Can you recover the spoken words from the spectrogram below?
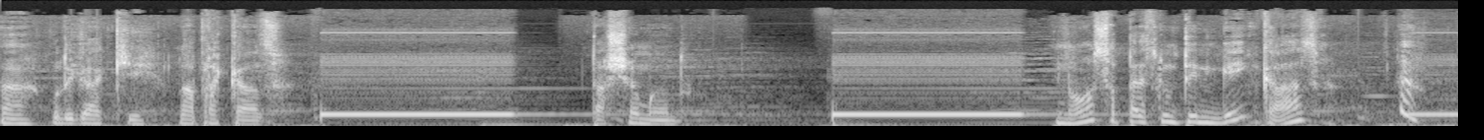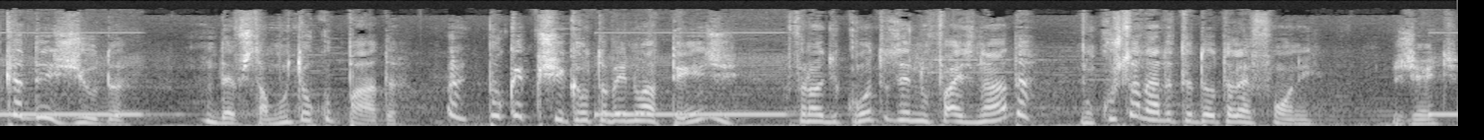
Ah, vou ligar aqui, lá para casa. Tá chamando. Nossa, parece que não tem ninguém em casa. Ah, cadê Gilda? Deve estar muito ocupada. Ah, Que, o Chicão também não atende? Afinal de contas, ele não faz nada. Não custa nada atender o telefone. Gente,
